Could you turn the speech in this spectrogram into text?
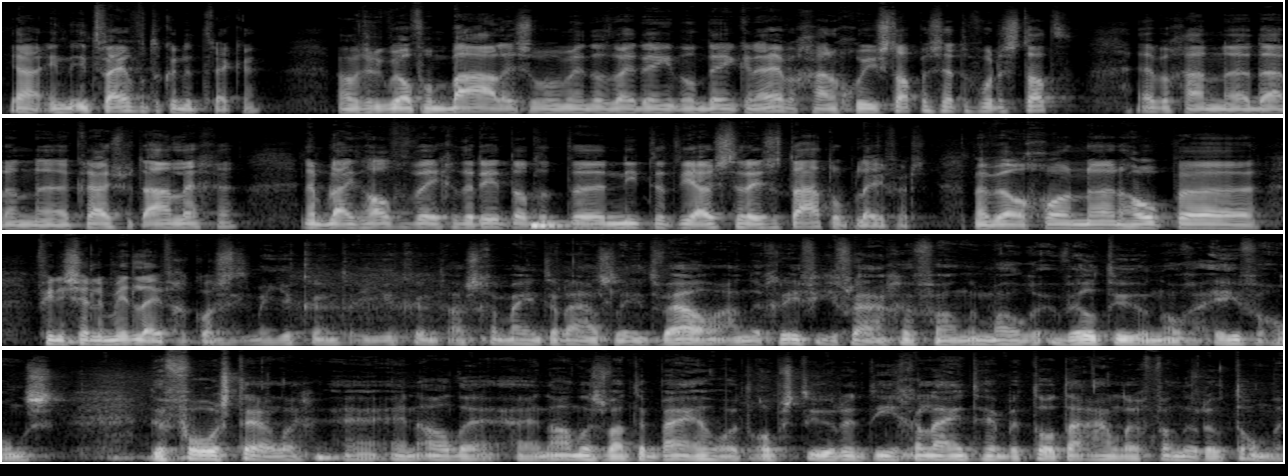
ja, in, in twijfel te kunnen trekken. We natuurlijk wel van balen is op het moment dat wij denken, dan denken, we gaan goede stappen zetten voor de stad. We gaan uh, daar een uh, kruispunt aanleggen. En dan blijkt halverwege de rit dat het uh, niet het juiste resultaat oplevert. Maar wel gewoon een hoop financiële middelen heeft gekost. Nee, maar je kunt, je kunt als gemeenteraadslid wel aan de Griffie vragen van, mogen, wilt u nog even ons de voorstellen en, al de, en alles wat erbij hoort opsturen die geleid hebben tot de aanleg van de rotonde?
